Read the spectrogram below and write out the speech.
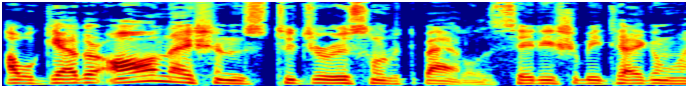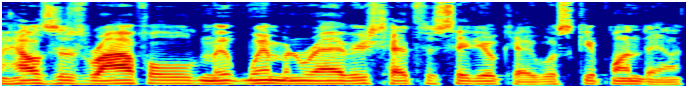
I will gather all nations to Jerusalem to battle. The city shall be taken, houses rifled, women ravished, hath the city. Okay, we'll skip on down.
